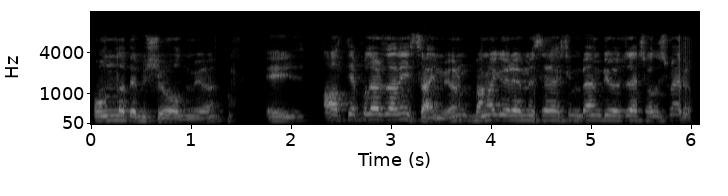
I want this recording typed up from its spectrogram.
Onunla da bir şey olmuyor. E, altyapılardan hiç saymıyorum. Bana göre mesela şimdi ben bir özel çalışma yapıyorum.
